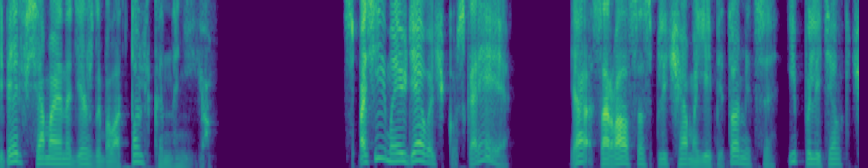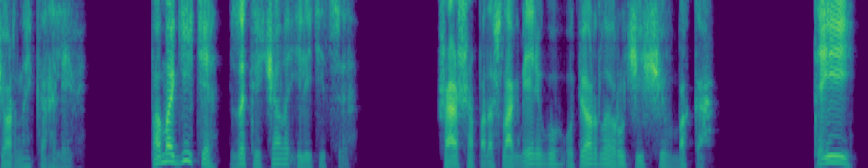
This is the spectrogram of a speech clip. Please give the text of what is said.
Теперь вся моя надежда была только на нее. «Спаси мою девочку! Скорее!» Я сорвался с плеча моей питомицы и полетел к черной королеве. «Помогите!» — закричала и Летиция. Шаша подошла к берегу, уперла ручище в бока. — Ты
